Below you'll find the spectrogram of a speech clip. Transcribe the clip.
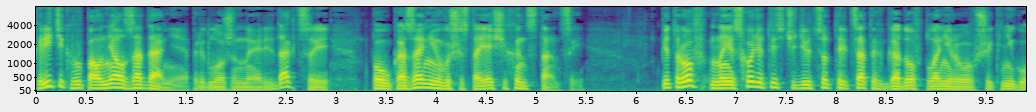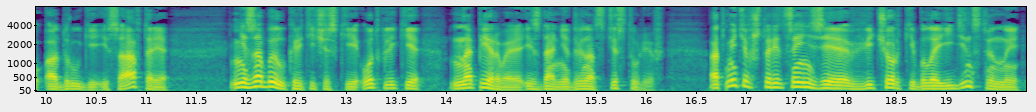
Критик выполнял задание, предложенное редакцией, по указанию вышестоящих инстанций. Петров, на исходе 1930-х годов планировавший книгу о друге и соавторе, не забыл критические отклики на первое издание «12 стульев». Отметив, что рецензия в «Вечерке» была единственной,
